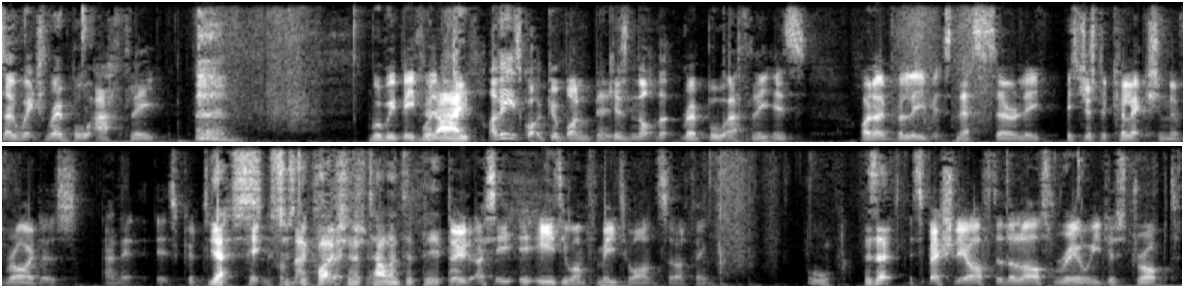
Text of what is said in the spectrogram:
So, which Red Bull athlete would we be for Would the? I I think it's quite a good one because not that Red Bull athlete is. I don't believe it's necessarily. It's just a collection of riders, and it, it's good to Yes, pick it's from just that a collection of talented people. Dude, it's an easy one for me to answer. I think, Ooh, is it? especially after the last reel he just dropped.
